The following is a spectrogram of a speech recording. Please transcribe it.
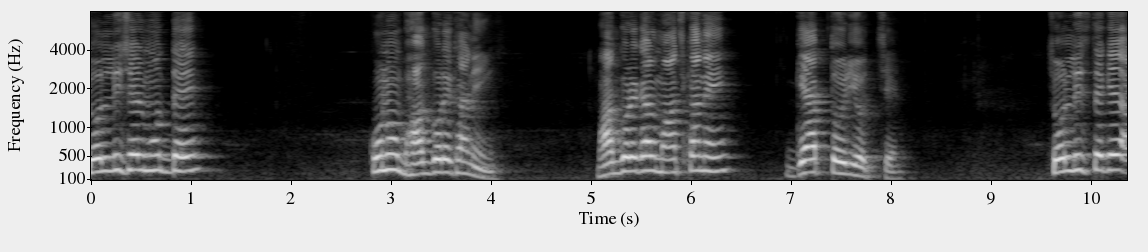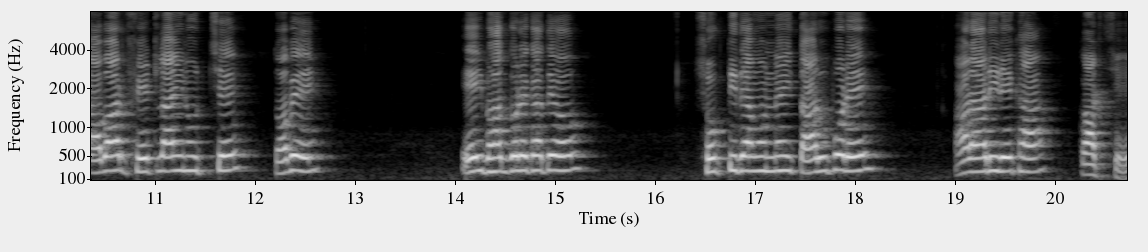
চল্লিশের মধ্যে কোনো ভাগ্যরেখা নেই। ভাগ্যরেখার মাঝখানে গ্যাপ তৈরি হচ্ছে। চল্লিশ থেকে আবার ফেট লাইন উঠছে, তবে এই ভাগ্যরেখাতেও শক্তি তেমন নেই, তার উপরে আড়াআড়ি রেখা কাটছে।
